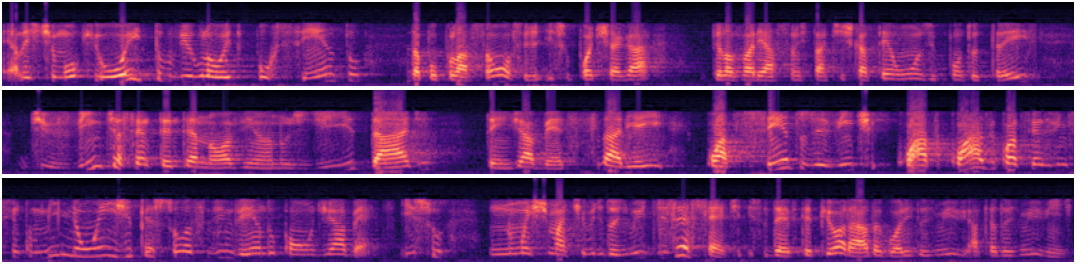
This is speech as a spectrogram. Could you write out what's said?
ela estimou que 8,8% da população, ou seja, isso pode chegar pela variação estatística até 11,3%, de 20 a 79 anos de idade tem diabetes. Isso daria aí 424, quase 425 milhões de pessoas vivendo com diabetes. Isso numa estimativa de 2017. Isso deve ter piorado agora em 2000, até 2020.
